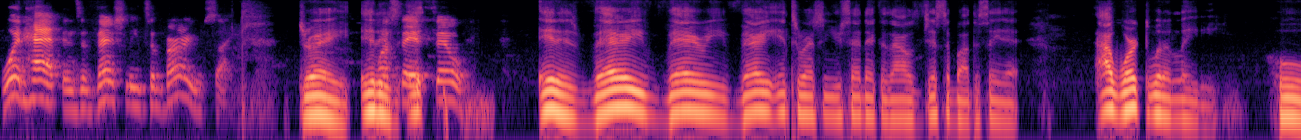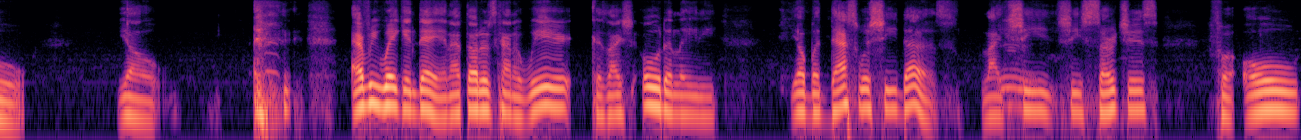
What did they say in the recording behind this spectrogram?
What happens eventually to burial sites Dre, it once is they're it, filled? it is very, very, very interesting you said that because I was just about to say that. I worked with a lady who, yo, every waking day, and I thought it was kind of weird because I showed the lady, yo, but that's what she does. Like Mm. she she searches for old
